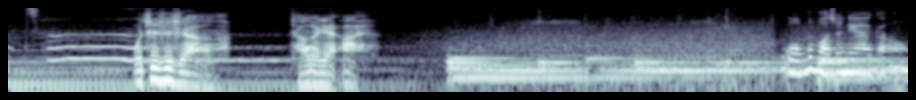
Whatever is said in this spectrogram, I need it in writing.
我只是想谈个恋爱。我不保证恋爱感哦。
